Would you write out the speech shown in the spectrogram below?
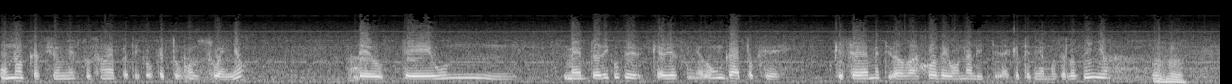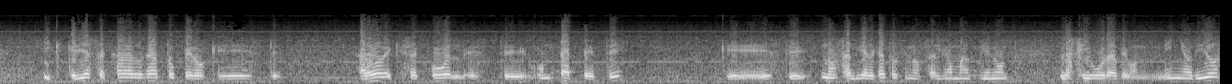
una ocasión mi esposa me platicó que tuvo un sueño de, de un, me platicó que, que había soñado un gato que, que se había metido abajo de una litera que teníamos de los niños y que quería sacar al gato, pero que este, a la hora de que sacó el, este, un tapete, que este, no salía el gato, sino salió más bien un- la figura de un niño Dios.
